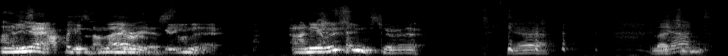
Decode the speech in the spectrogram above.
and he's yeah, like, I think it's he's really hilarious. it. And he listens to it. Yeah. Legend.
